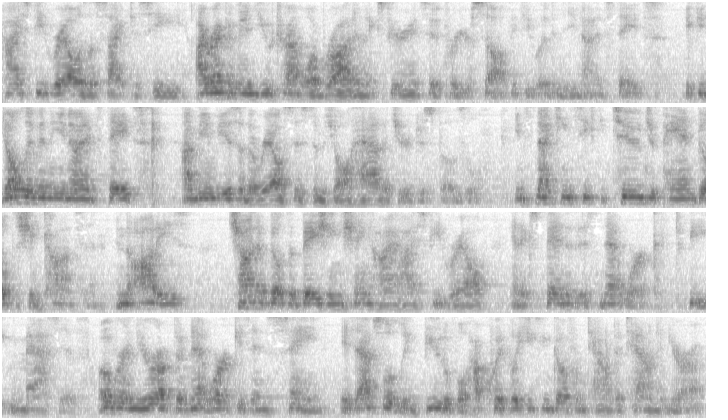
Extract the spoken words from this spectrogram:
high speed rail is a sight to see. I recommend you travel abroad and experience it for yourself if you live in the United States. If you don't live in the United States, I'm envious of the rail systems y'all have at your disposal. In 1962, Japan built the Shinkansen. In the Audis, China built a Beijing Shanghai high speed rail and expanded its network to be massive. Over in Europe, their network is insane. It's absolutely beautiful how quickly you can go from town to town in Europe.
